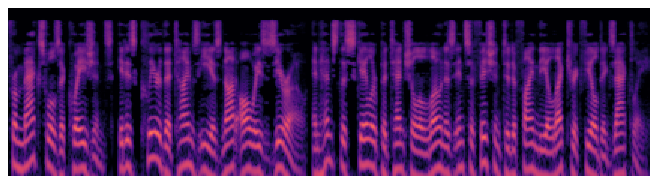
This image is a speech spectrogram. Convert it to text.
From Maxwell's equations, it is clear that times E is not always zero, and hence the scalar potential alone is insufficient to define the electric field exactly.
